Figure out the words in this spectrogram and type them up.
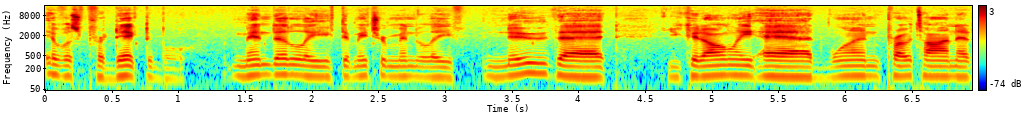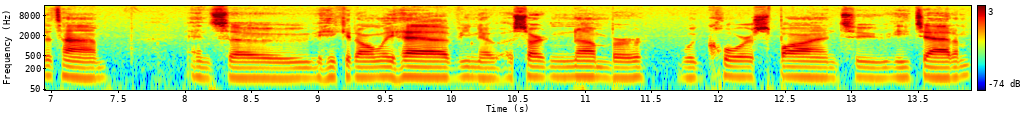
it was predictable. Mendeleev, Dmitri Mendeleev, knew that you could only add one proton at a time, and so he could only have you know a certain number would correspond to each atom,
